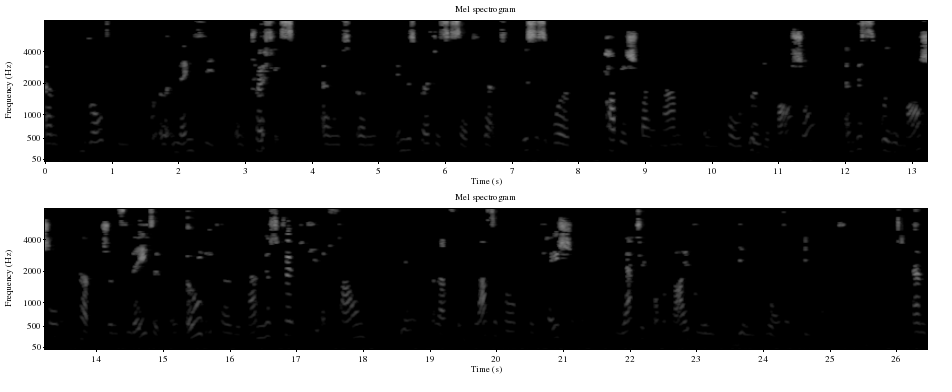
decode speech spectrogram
and he wrote a, a lengthy um, preface. And um, in this preface, he said that this is a work published by a man um, called William Marshall, and this William Marshall had translated an old Italian manuscript he had found in that's the classical location the a library in northern England. And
